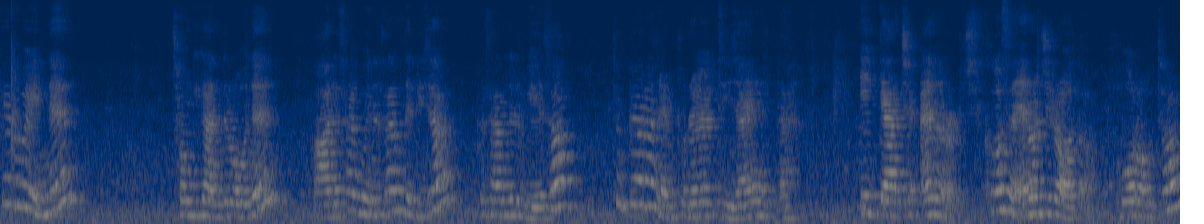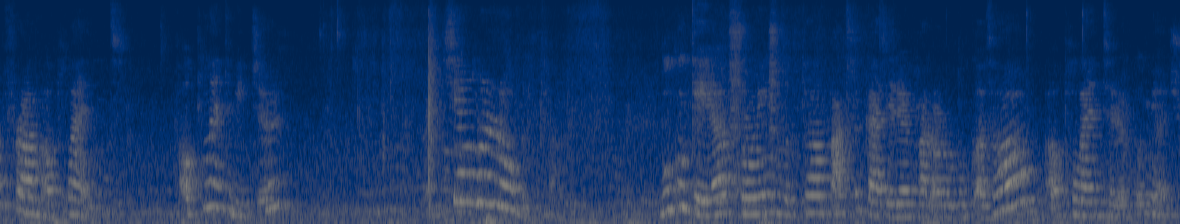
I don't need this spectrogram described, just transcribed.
페루에 있는 전기가 안 들어오는 마을에 살고 있는 사람들이죠. 그 사람들을 위해서 특별한 램프를 디자인했다. It got energy. 그것은 에너지를 얻어. 뭐로부터? From a plant. A plant 밑줄. 식물로부터. 묶을게요. drawing부터 박스까지를 괄호로 묶어서 a plant를 꾸며줘.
